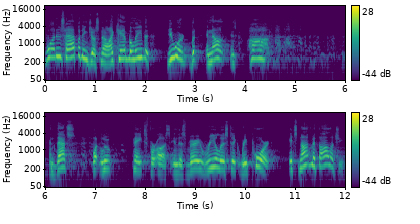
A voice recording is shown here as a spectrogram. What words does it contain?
What is happening just now? I can't believe that you were, but, and now, ah. And that's what Luke paints for us in this very realistic report. It's not mythology.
